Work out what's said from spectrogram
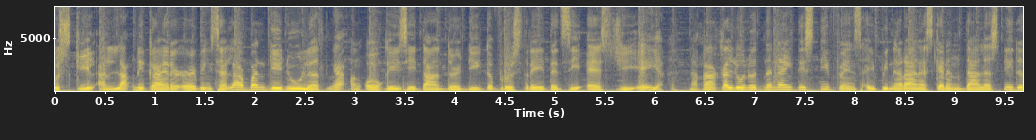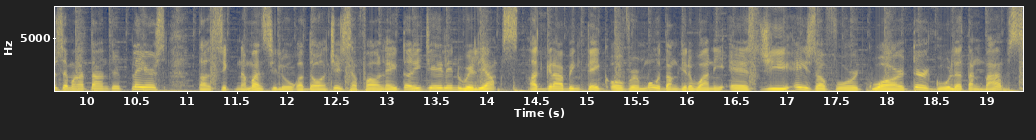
skill unlock ni Kyrie Irving sa laban ginulat nga ang OKC Thunder dito frustrated si SGA. Nakakalunod na 90s defense ay pinaranas ka ng Dallas dito sa mga Thunder players. Talsik naman si Luka Doncic sa foul na ito ni Jalen Williams. At grabing takeover mode ang ginawa ni SGA sa fourth quarter gulat ang Mavs.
